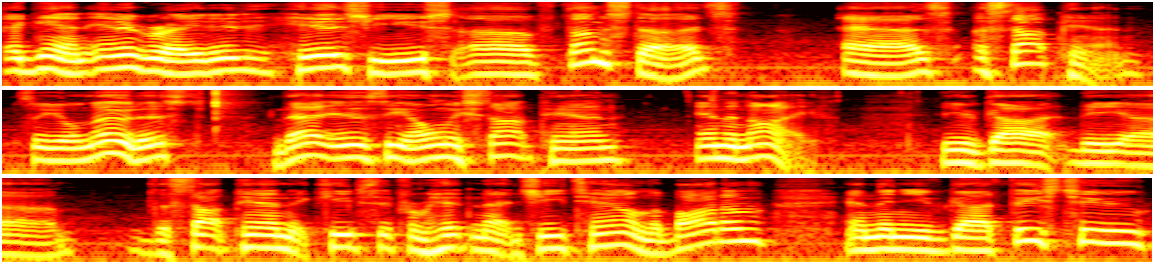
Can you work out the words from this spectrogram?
again integrated his use of thumb studs as a stop pin. So you'll notice that is the only stop pin in the knife. You've got the uh, the stop pin that keeps it from hitting that G10 on the bottom. And then you've got these two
